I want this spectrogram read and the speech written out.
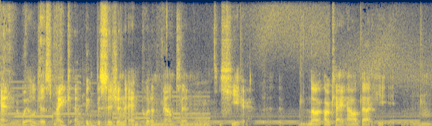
And we'll just make a big decision and put a mountain here. No, okay, how about here? Mm,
